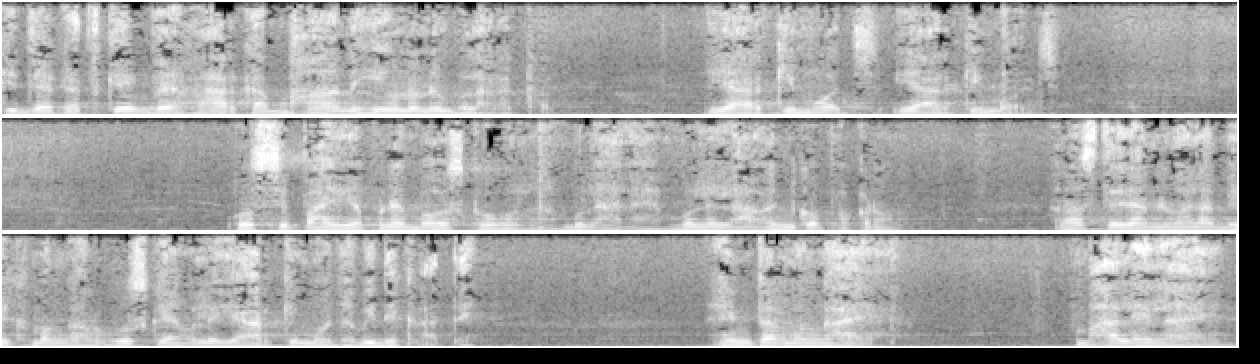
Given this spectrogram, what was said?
कि जगत के व्यवहार का भान ही उन्होंने भुला रखा यार की मौज, यार की मौज। वो सिपाही अपने बॉस को बोला, बुला लाया बोले ला इनको पकड़ो। रास्ते जाने वाला भीख मंगा और घुस गया, बोले, यार की मौज, अभी दिखाते। हिंटर मंगाए, भाले लाए,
